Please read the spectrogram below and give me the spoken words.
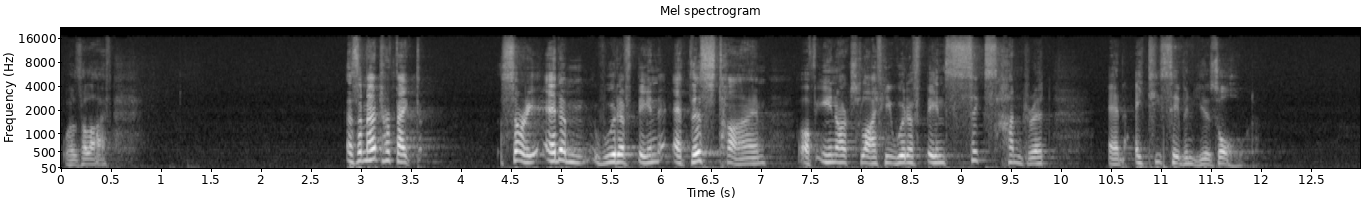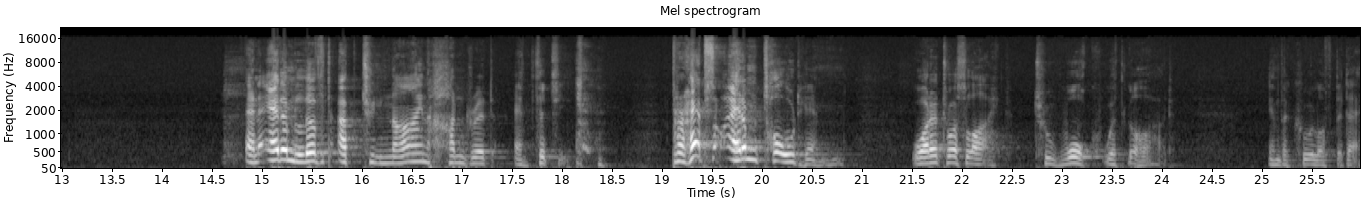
was alive. As a matter of fact, sorry, Adam would have been, at this time of Enoch's life, he would have been 687 years old. And Adam lived up to 930. Perhaps Adam told him what it was like to walk with God in the cool of the day.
